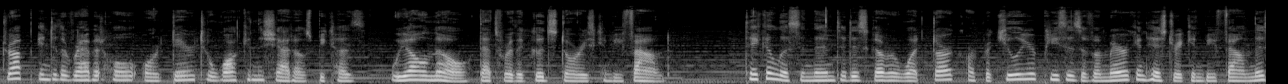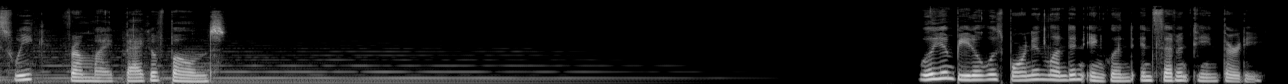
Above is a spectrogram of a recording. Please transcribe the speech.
drop into the rabbit hole, or dare to walk in the shadows because we all know that's where the good stories can be found. Take a listen then to discover what dark or peculiar pieces of American history can be found this week from my bag of bones. William Beadle was born in London, England in 1730.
